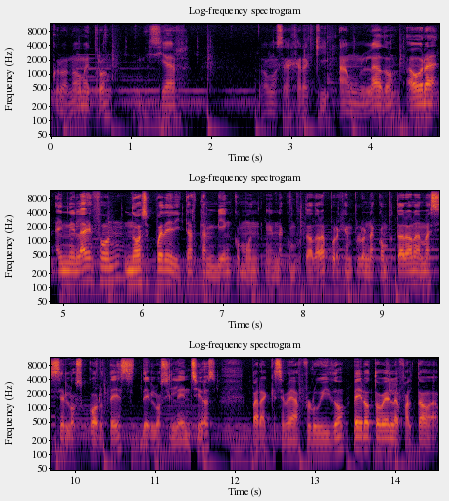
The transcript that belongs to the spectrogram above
cronómetro, iniciar. Vamos a dejar aquí a un lado. Ahora en el iPhone no se puede editar tan bien como en, la computadora. Por ejemplo en la computadora nada más hice los cortes de los silencios para que se vea fluido pero todavía le falta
